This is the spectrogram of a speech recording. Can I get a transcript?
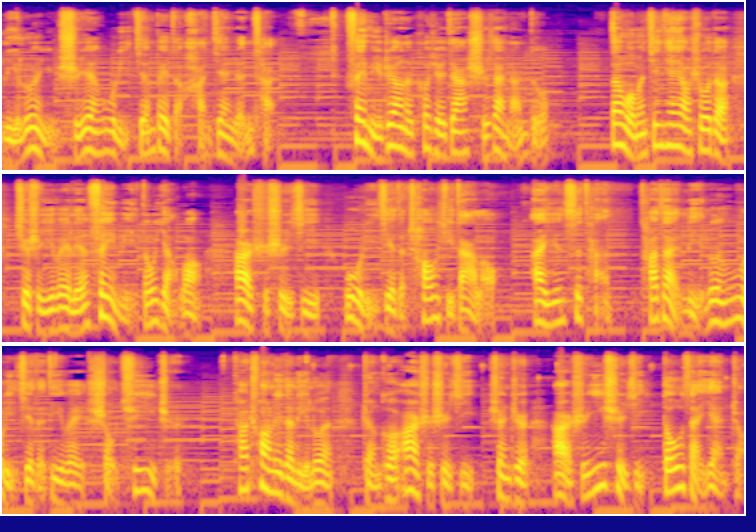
理论与实验物理兼备的罕见人才。费米这样的科学家实在难得，但我们今天要说的却是一位连费米都仰望二十世纪物理界的超级大佬——爱因斯坦。他在理论物理界的地位首屈一指，他创立的理论，整个二十世纪甚至二十一世纪都在验证。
